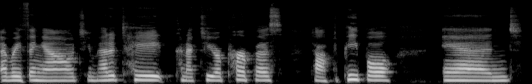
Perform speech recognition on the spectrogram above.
everything out, you meditate, connect to your purpose, talk to people, and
